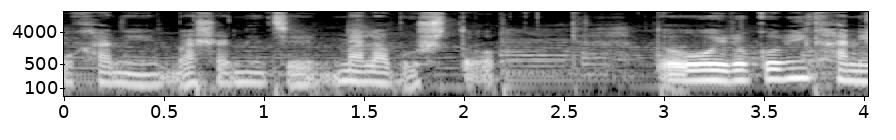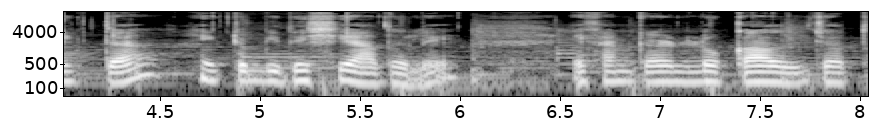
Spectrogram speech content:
ওখানে, বাসার নিচে মেলা বসতো। তো ওই রকমই খানিকটা একটু বিদেশি আদলে। এখানকার লোকাল যত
